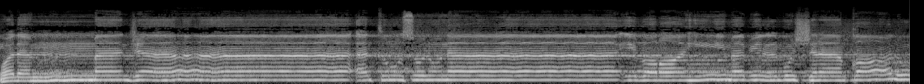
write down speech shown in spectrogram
ولما جاءت رسلنا إبراهيم بالبشرى قالوا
